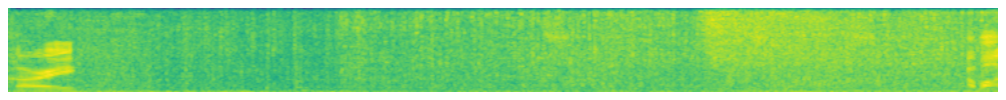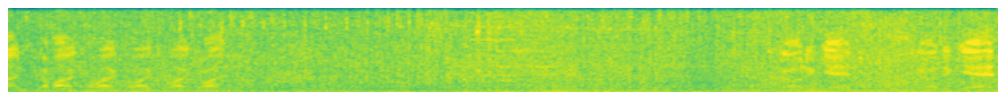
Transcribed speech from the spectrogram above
Sorry. Come on, come on, come on, come on, come on, come on. Going again. Going again.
